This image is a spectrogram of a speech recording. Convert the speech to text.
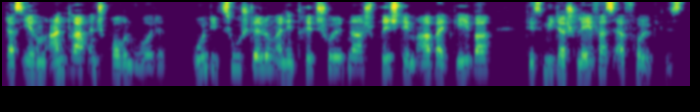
dass ihrem Antrag entsprochen wurde und die Zustellung an den Drittschuldner, sprich dem Arbeitgeber des Mieterschläfers erfolgt ist,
